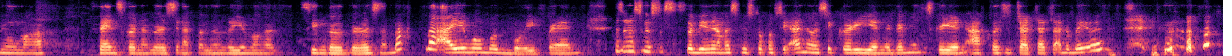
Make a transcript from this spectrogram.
yung mga friends ko na girls, tinatanong na yung mga single girls na, bakit ba ayaw mo mag-boyfriend? Tapos mas gusto sabihin na mas gusto ko si ano, si Korean na ganyan, si Korean actor, si Cha Cha Cha, ano ba yun?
